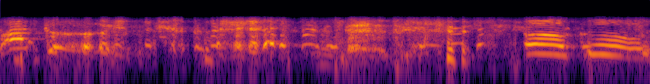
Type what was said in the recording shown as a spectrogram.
Matku! O, kur...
